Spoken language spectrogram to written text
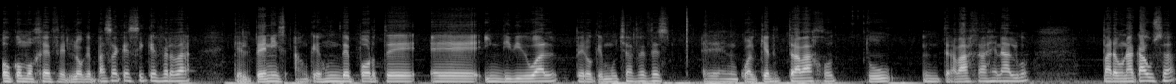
o como jefes. Lo que pasa que sí que es verdad que el tenis, aunque es un deporte eh, individual, pero que muchas veces eh, en cualquier trabajo tú mm, trabajas en algo para una causa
